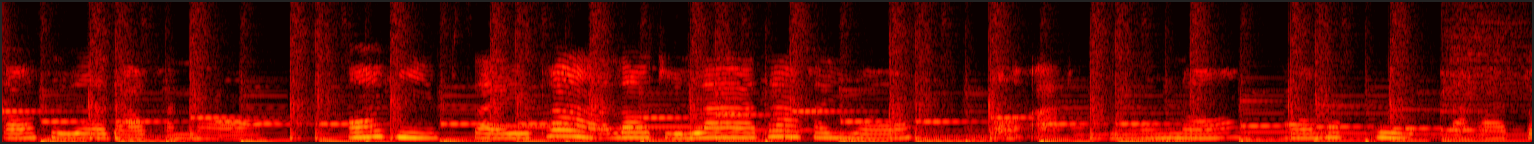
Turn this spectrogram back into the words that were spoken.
สอเสือดาวคันนองหอหีบใส่ผ้ารอจุฬาท่าขยองออ่างเมืองน้องพอนกพู กตาโต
